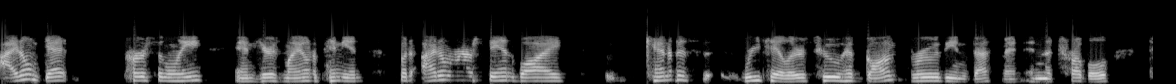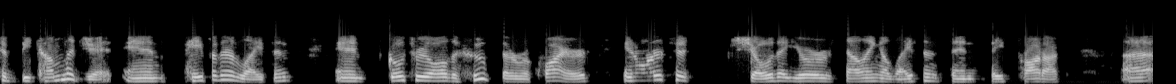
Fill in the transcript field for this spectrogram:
I don't get personally, and here's my own opinion, but I don't understand why cannabis retailers who have gone through the investment and the trouble to become legit and pay for their license and go through all the hoops that are required in order to show that you're selling a licensed and safe product uh,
